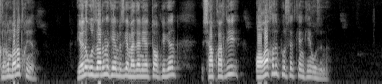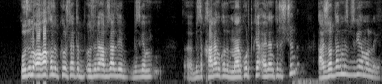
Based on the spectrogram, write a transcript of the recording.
Qirg'in barot qilgan. Yana o'zlarini keyin bizga madaniyatni olib kelgan shafqatli og'a qilib ko'rsatgan keyin o'zini. O'zini og'a qilib ko'rsatib o'zini afzal deb bizga Э, bizni qalam qilib manqurtga aylantirish uchun ajdodlarimiz bizga yomonlagan.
